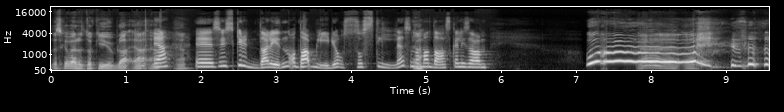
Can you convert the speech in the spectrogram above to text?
Det skal være at dere jubla. Ja, ja, Ja. ja. Eh, så vi skrudde av lyden, og da blir det jo også så stille. Så når man da skal liksom så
